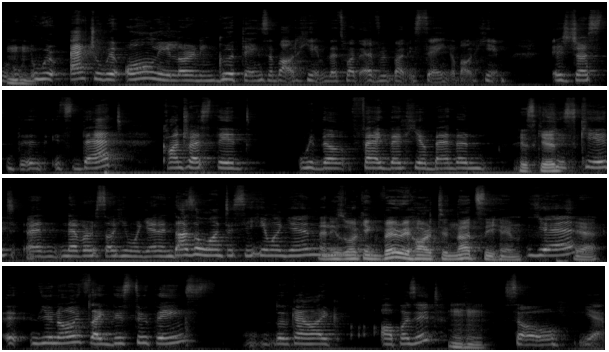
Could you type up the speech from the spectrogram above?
Mhm. We're actually we're only learning good things about him. That's what everybody's saying about him. It's just it's that contrasted with the fact that he abandoned His kid, his kid and never saw him again and doesn't want to see him again. and he's working very hard to not see him. Yeah. Yeah. It- you know, it's like these two things they're kind of like opposite. hmm So yeah.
